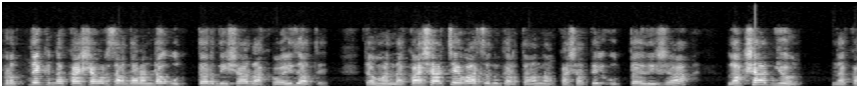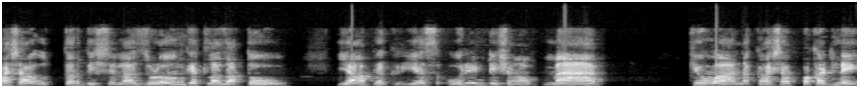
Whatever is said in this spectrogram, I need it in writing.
प्रत्येक नकाशावर साधारणतः उत्तर दिशा दाखवली जाते. त्यामुळे नकाशाचे वाचन करताना नकाशातील उत्तर दिशा लक्षात घेऊन नकाशा उत्तर दिशेला जुळवून घेतला जातो. या प्रक्रियेस ओरिएंटेशन ऑफ मॅप किंवा नकाशा पकडणे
